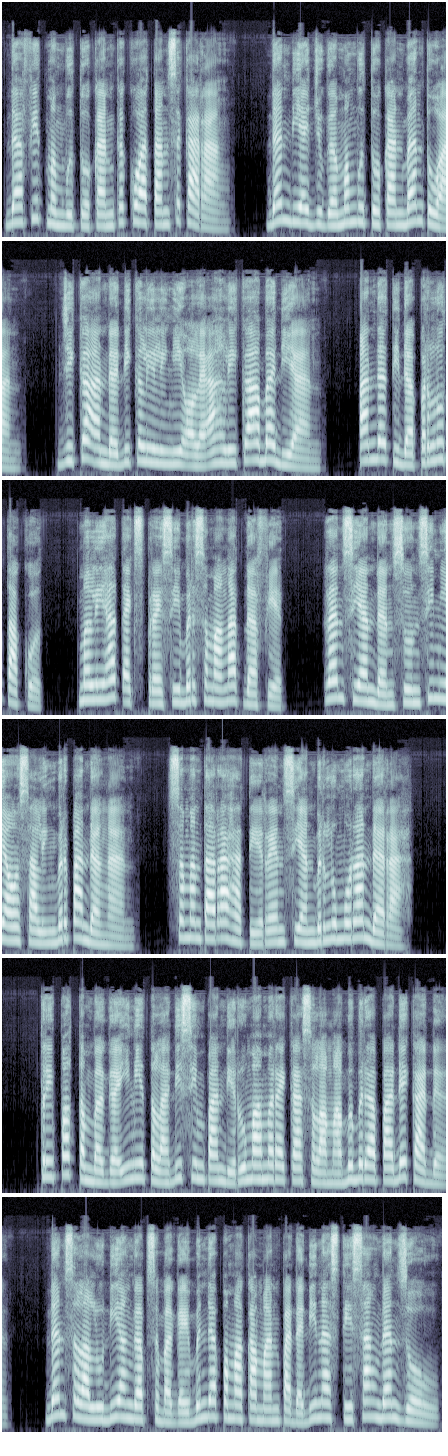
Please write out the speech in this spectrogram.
David membutuhkan kekuatan sekarang dan dia juga membutuhkan bantuan. Jika Anda dikelilingi oleh ahli keabadian, Anda tidak perlu takut. Melihat ekspresi bersemangat David, Rensian dan Sun Simiao saling berpandangan, sementara hati Rensian berlumuran darah. Tripod tembaga ini telah disimpan di rumah mereka selama beberapa dekade, dan selalu dianggap sebagai benda pemakaman pada dinasti Sang dan Zhou.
